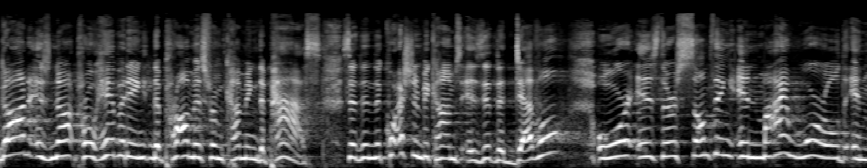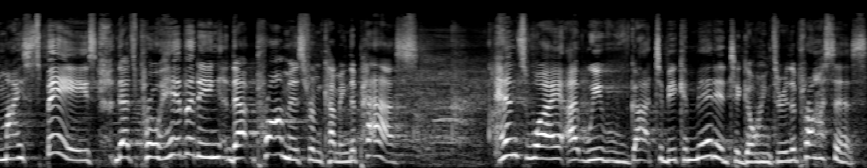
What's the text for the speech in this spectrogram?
God is not prohibiting the promise from coming to pass. So then the question becomes is it the devil or is there something in my world, in my space, that's prohibiting that promise from coming to pass? Hence why I, we've got to be committed to going through the process.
